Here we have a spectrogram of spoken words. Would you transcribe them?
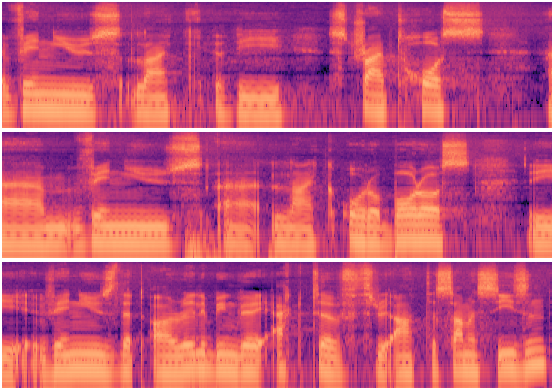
venues like the Striped Horse, um, venues uh, like Ouroboros, the venues that are really being very active throughout the summer season.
